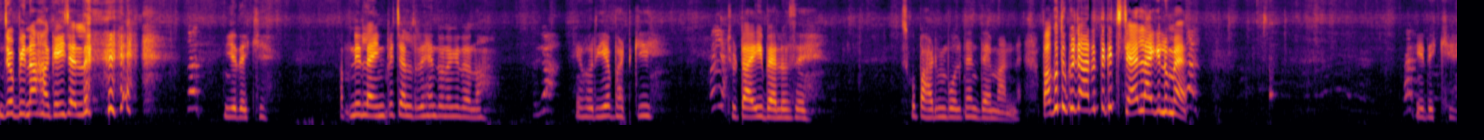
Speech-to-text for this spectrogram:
जो बिना हाँ के ही चल रहे ये देखिए, अपनी लाइन पे चल रहे हैं दोनों के दोनों। ये हो रही है भटकी, छुटाई बैलों से। इसको पहाड़ी में बोलते हैं, दे मान पागू तू क्यों जा रहे थे कि चैल लाएगी लू मैं? ये देखिए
